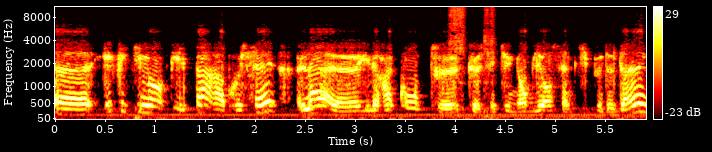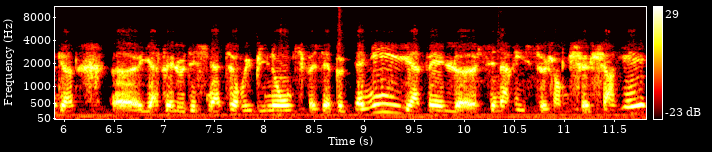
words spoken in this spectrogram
Euh, effectivement, il part à Bruxelles. Là, euh, il raconte que c'est une ambiance un petit peu de dingue. Euh, il y avait le dessinateur Rubinon qui faisait Buckani, il y avait le scénariste Jean-Michel Charrier,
